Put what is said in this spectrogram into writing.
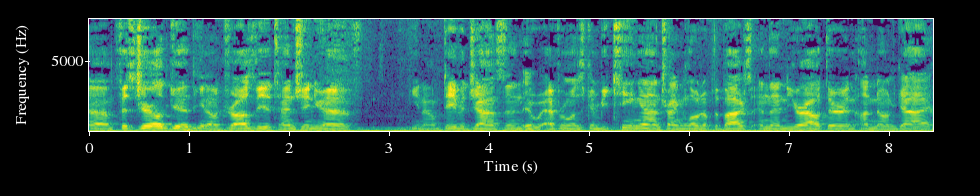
Um, Fitzgerald, good, you know, draws the attention. You have, you know, David Johnson, who everyone's going to be keying on, trying to load up the box, and then you're out there, an unknown guy.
